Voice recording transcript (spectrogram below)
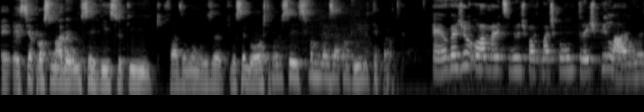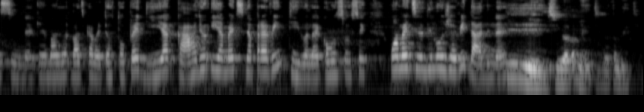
é, se aproximar de algum serviço que, que faz alguma coisa que você gosta, para você se familiarizar com aquilo e ter prática. É, eu vejo a medicina do esporte mais como três pilares, assim, né? Que é basicamente a ortopedia, cardio e a medicina preventiva, né? Como se fosse uma medicina de longevidade, né? Isso, exatamente, exatamente.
